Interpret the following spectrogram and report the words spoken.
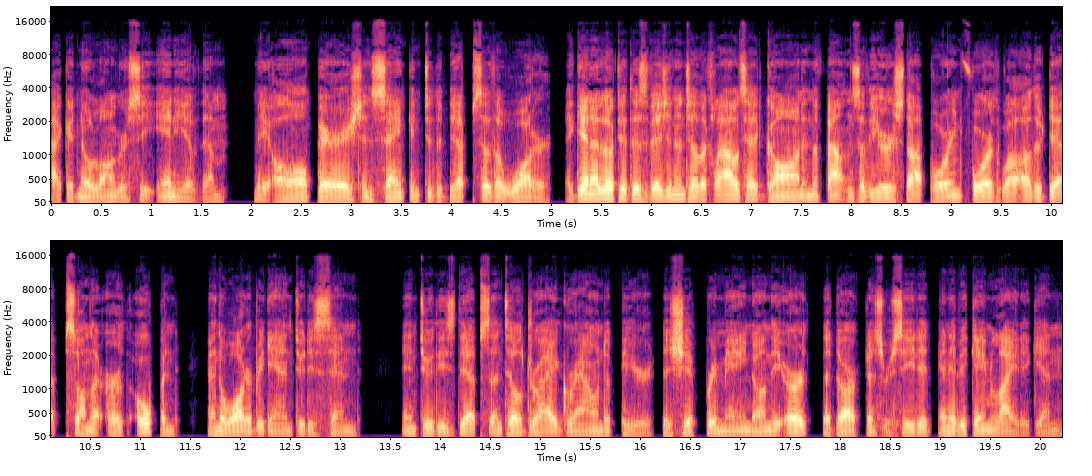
I could no longer see any of them. They all perished and sank into the depths of the water. Again I looked at this vision until the clouds had gone and the fountains of the earth stopped pouring forth while other depths on the earth opened and the water began to descend into these depths until dry ground appeared. The ship remained on the earth, the darkness receded, and it became light again.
